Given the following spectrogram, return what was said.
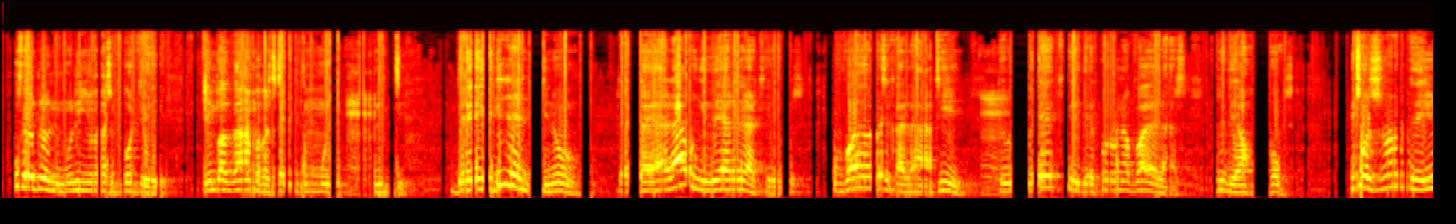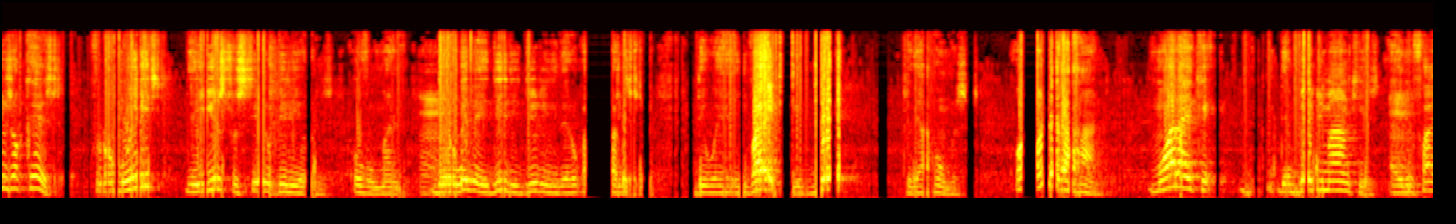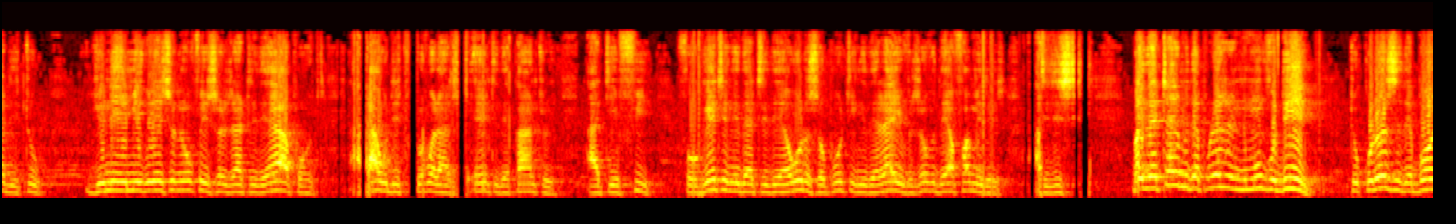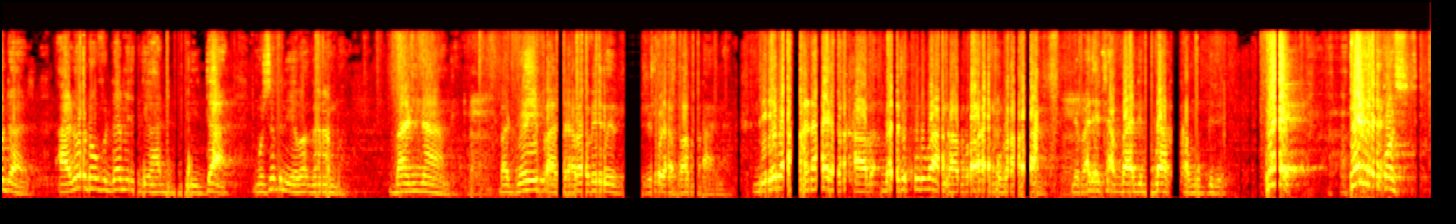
who fed on Mourinho's body, Imbagamba beside Mui, nti they didn't know that by allowing their relatives to violate quarantine to take the coronavirus to their homes. It was not the usual case from which they used to steal billions of money. Mm. The way they did it during the local election, they were invited to their homes. On the other hand, more like the baby monkeys I mm. referred to, junior immigration officials at the airport allowed travelers to enter the country at a fee, forgetting that they are also putting the lives of their families at risk. By the time the president moved in to close the borders, a lot of damage had been done. Museveni yabagamba bannange badrivers ababewekola bagaana naye bamalaya bazukulu bange abawala mu baana ne baleeta bad baka mubire pentecost pentecost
